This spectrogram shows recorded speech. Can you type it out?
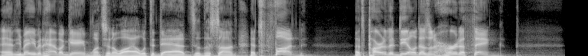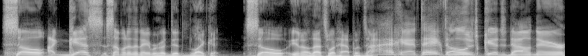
and you may even have a game once in a while with the dads and the sons. It's fun. That's part of the deal. It doesn't hurt a thing. So I guess someone in the neighborhood didn't like it. So, you know, that's what happens. I can't take those kids down there,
